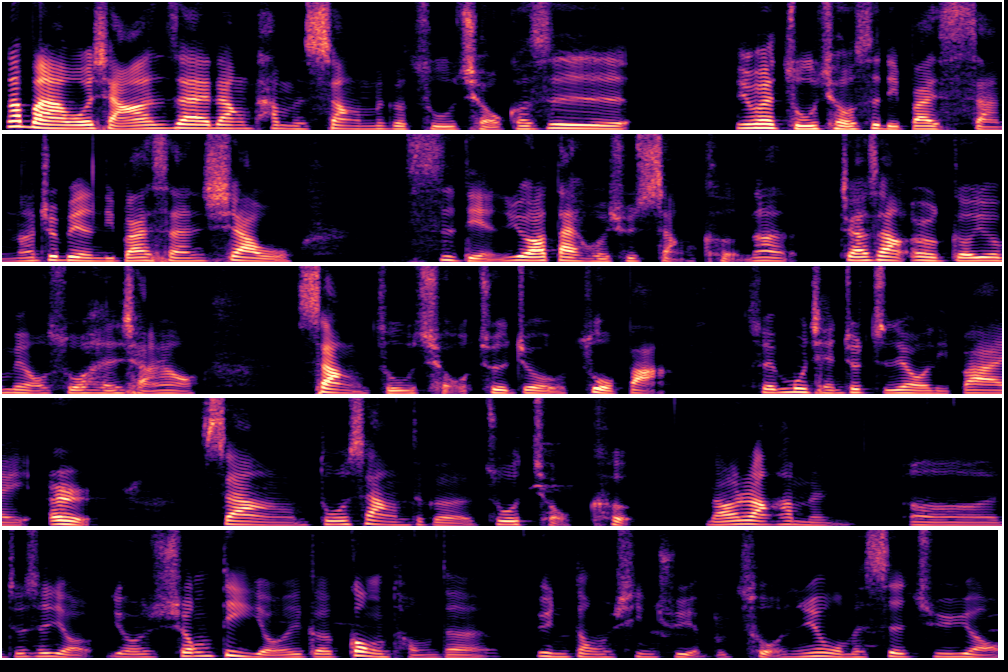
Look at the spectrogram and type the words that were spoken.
那本来我想要再让他们上那个足球，可是。因为足球是礼拜三，那就变成礼拜三下午四点又要带回去上课。那加上二哥又没有说很想要上足球，所以就作罢。所以目前就只有礼拜二上多上这个桌球课，然后让他们呃，就是有有兄弟有一个共同的运动兴趣也不错。因为我们社区有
